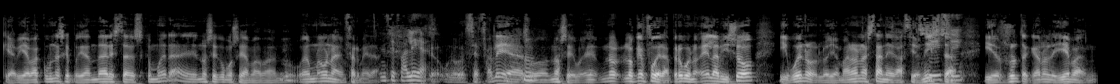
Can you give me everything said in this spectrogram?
que había vacunas que podían dar estas, ¿cómo era? Eh, No sé cómo se llamaban, una, una enfermedad. Encefaleas. Cefaleas o no sé, eh, no- lo que fuera. Pero bueno, él avisó y bueno, lo llamaron hasta negacionista. Sí, sí. Y resulta que ahora le llevan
